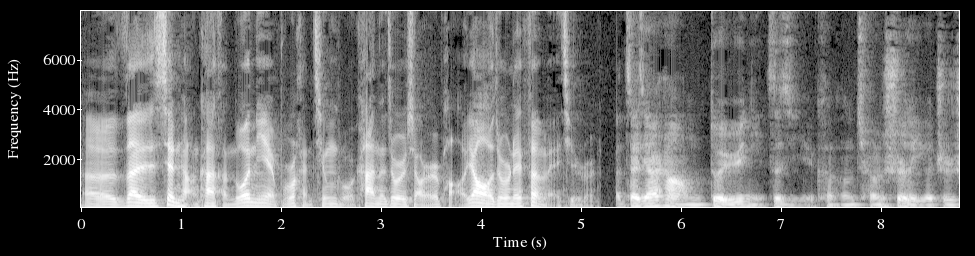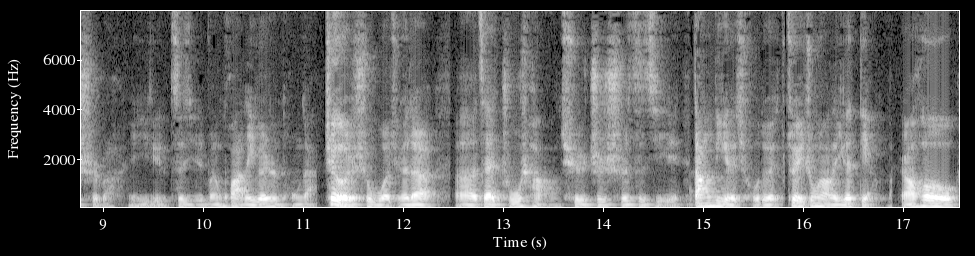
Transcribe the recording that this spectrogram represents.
呃，在现场看很多你也不是很清楚，看的就是小人跑，要的就是那氛围。其实，再加上对于你自己可能城市的一个支持吧，以自己文化的一个认同感，这个是我觉得呃，在主场去支持自己当地的球队最重要的一个点吧。然后，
